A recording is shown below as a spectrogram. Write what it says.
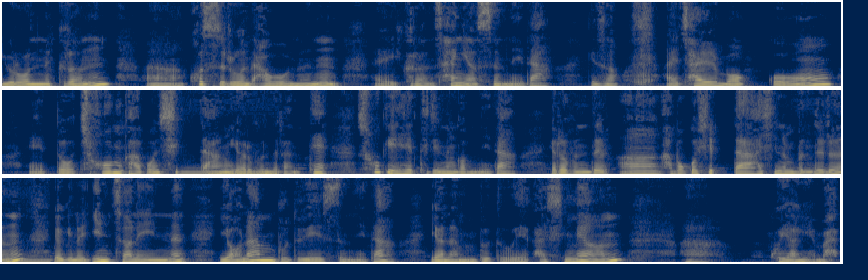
요런 그런 아, 코스로 나오는 에, 그런 상이었습니다. 그래서 아, 잘 먹고 에, 또 처음 가본 식당 여러분들한테 소개해 드리는 겁니다. 여러분들 아, 가보고 싶다 하시는 분들은 여기는 인천에 있는 연안부두에 있습니다. 연안부두에 가시면 아, 고향의 맛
